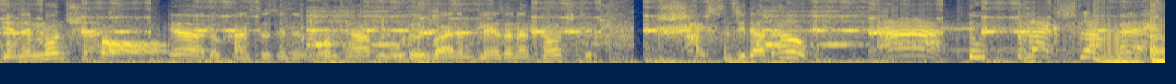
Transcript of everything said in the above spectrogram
dir in den Mund scheißen. Oh. Ja, du kannst es in den Mund haben oder über einem gläsernen Couchtisch. Scheißen Sie da drauf. Ah, du Dreckschlampe!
